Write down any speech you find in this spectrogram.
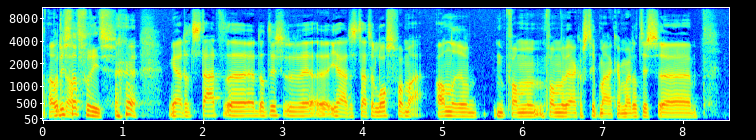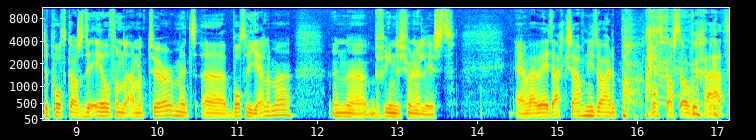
ook Wat is dat voor iets? Ja, dat staat, eh, dat is, eh, ja, dat staat er los van mijn andere van mijn, van mijn werk als stripmaker. Maar dat is de podcast De Eeuw van de Amateur met Botte Jellema, een bevriende journalist. En wij weten eigenlijk zelf niet waar de po- podcast over gaat.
